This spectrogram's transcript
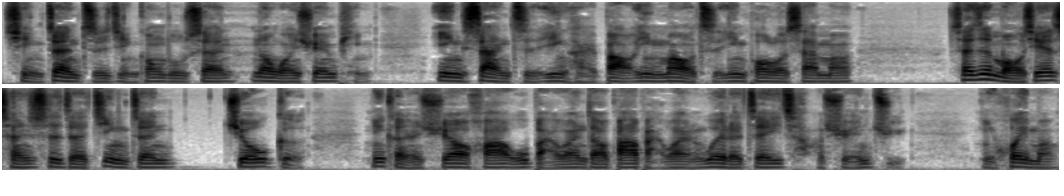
请正职、请工读生、弄文宣品、印扇子、印海报、印帽子、印 polo 衫吗？甚至某些城市的竞争纠葛，你可能需要花五百万到八百万，为了这一场选举，你会吗？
